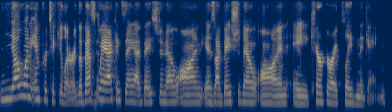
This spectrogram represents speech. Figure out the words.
No one in particular. The best way I can say I base Jeannot on is I base Jeannot on a character I played in a game.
